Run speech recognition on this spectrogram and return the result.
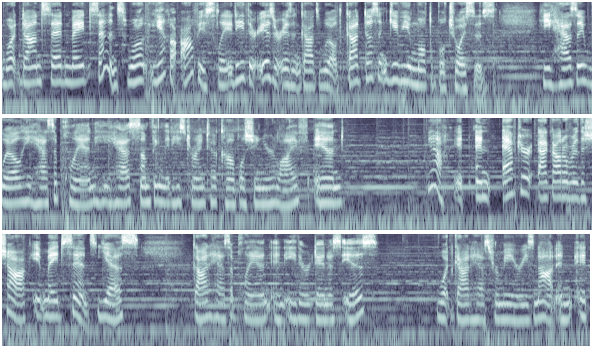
what Don said made sense. Well, yeah, obviously, it either is or isn't God's will. God doesn't give you multiple choices. He has a will, He has a plan, He has something that He's trying to accomplish in your life. And yeah, it, and after I got over the shock, it made sense. Yes, God has a plan, and either Dennis is what God has for me or he's not. And it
